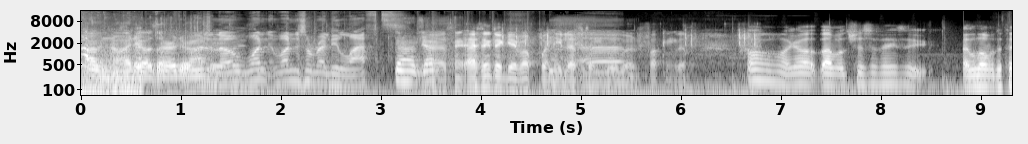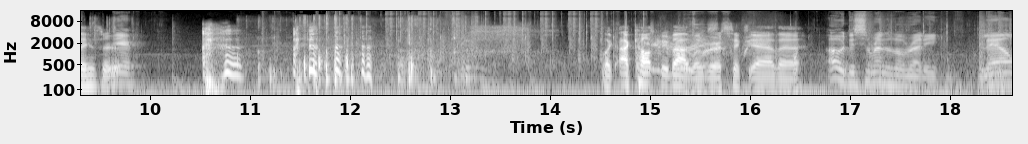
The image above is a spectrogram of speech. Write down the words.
have no idea what they're doing. I don't know. One one is already left. Yeah, Yeah, I think I think they gave up when he left and Um, we were fucking them. Oh my god, that was just amazing. I love the taser. Here. Like, I can't be bad when we're six. Yeah, there. Oh, they surrendered already. Lel.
